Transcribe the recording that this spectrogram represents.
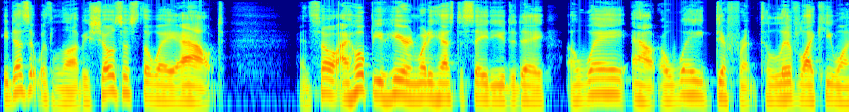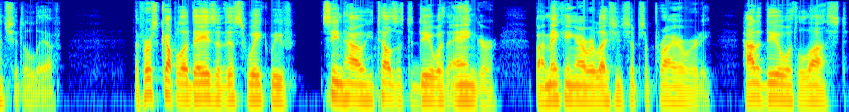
He does it with love. He shows us the way out and so I hope you hear in what he has to say to you today a way out, a way different to live like he wants you to live. The first couple of days of this week, we've seen how he tells us to deal with anger by making our relationships a priority, how to deal with lust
